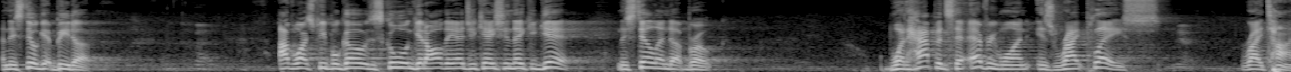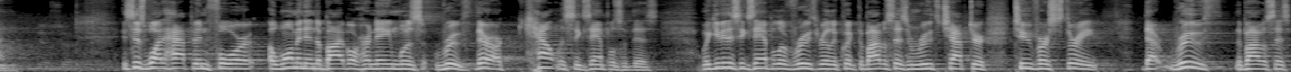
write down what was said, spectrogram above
and they still get beat up. I've watched people go to school and get all the education they could get and they still end up broke. What happens to everyone is right place, right time. This is what happened for a woman in the Bible. Her name was Ruth. There are countless examples of this. We'll give you this example of Ruth really quick. The Bible says in Ruth chapter 2, verse 3, that Ruth, the Bible says,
